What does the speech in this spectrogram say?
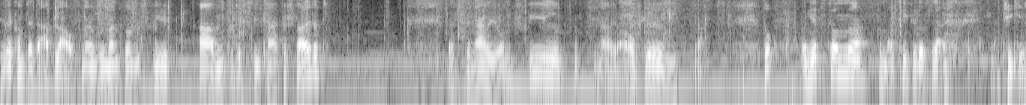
dieser komplette Ablauf, ne? wie man so einen Spielabend oder Spieltag gestaltet. Das Szenario im Spiel, das Szenario auflösen. Ja. So, und jetzt kommen wir zum Artikel des La Artikel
